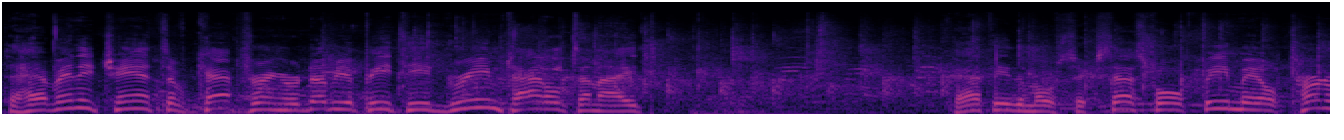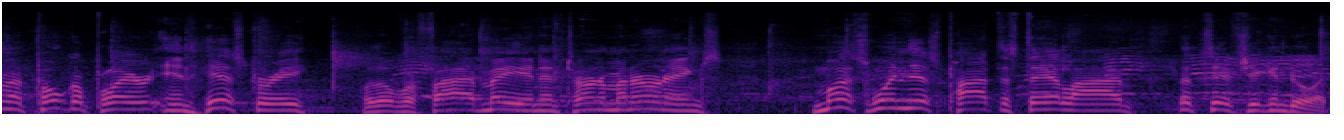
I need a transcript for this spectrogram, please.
to have any chance of capturing her WPT dream title tonight. Kathy, the most successful female tournament poker player in history with over 5 million in tournament earnings, must win this pot to stay alive. Let's see if she can do it.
